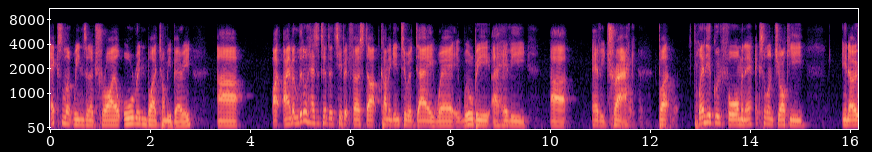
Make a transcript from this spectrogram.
excellent wins in a trial, all ridden by Tommy Berry. Uh, I, am a little hesitant to tip it first up, coming into a day where it will be a heavy, uh, heavy track. But plenty of good form, an excellent jockey. You know,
